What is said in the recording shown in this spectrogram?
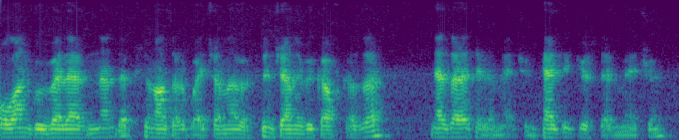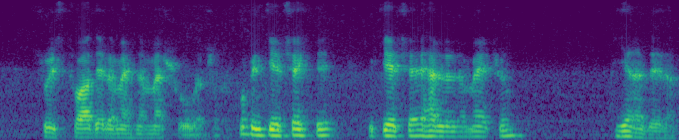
olan qüvvələrindən də bütün Azərbaycana və bütün Cənubi Qafqaza nəzarət eləmək üçün, təzyiq göstərmək üçün sui-istifadə eləməklə məşğul olacaq. Bu bir gerçəkdir. Bu gerçəyi həll eləmək üçün yenə deyirəm,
